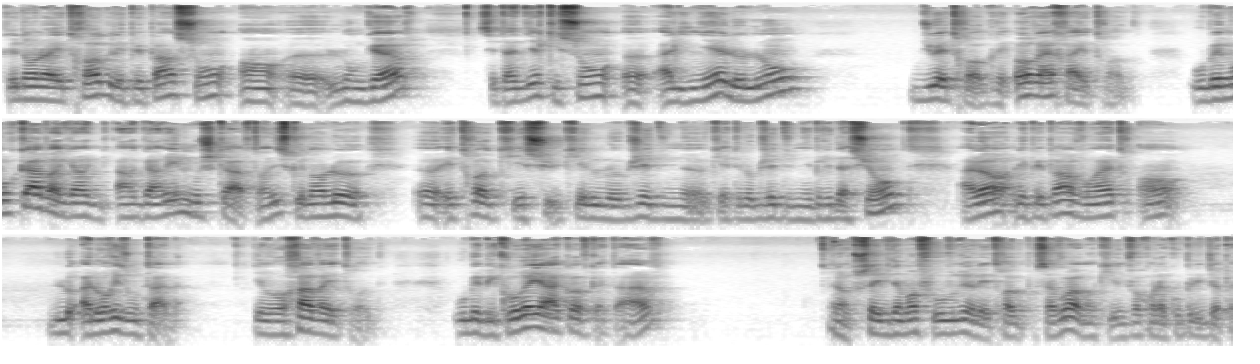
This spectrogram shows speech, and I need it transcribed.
que dans le etrog les pépins sont en euh, longueur, c'est-à-dire qu'ils sont alignés le long du etrog, les orecha etrog ou bemurkav argarin mushkav, tandis que dans le euh, etrog qui est qui est l'objet d'une qui a été l'objet d'une hybridation, alors les pépins vont être en à l'horizontale. Ou katav. Alors tout ça évidemment faut ouvrir l'étrog pour savoir, donc une fois qu'on l'a coupé il est déjà pas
